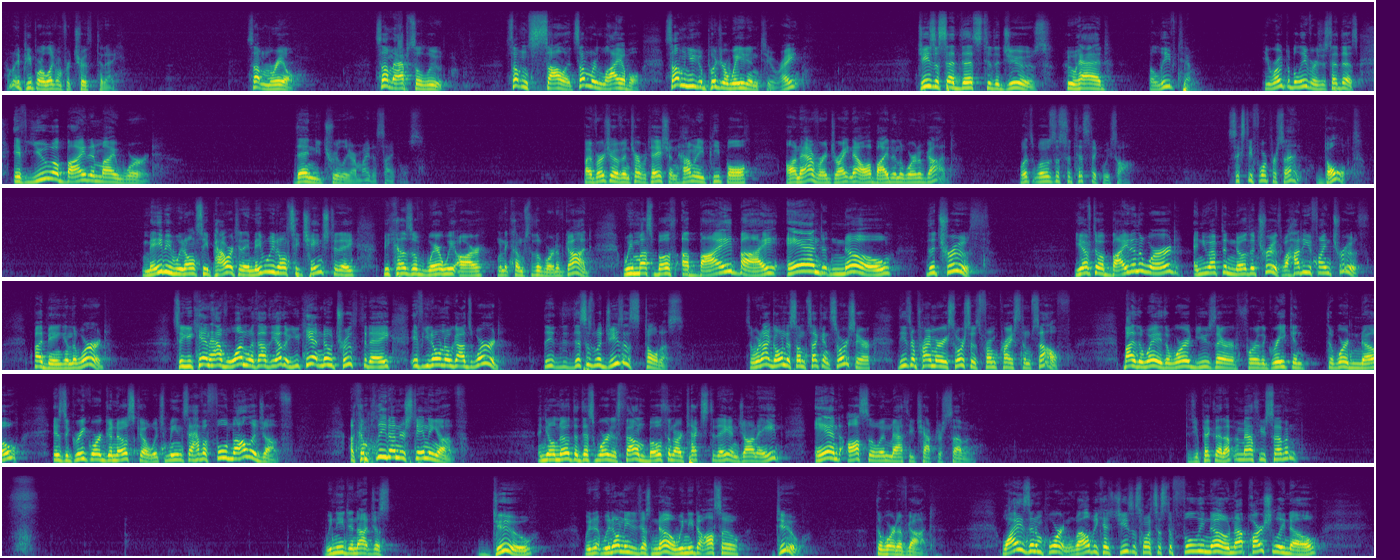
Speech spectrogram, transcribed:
How many people are looking for truth today? Something real, something absolute, something solid, something reliable, something you can put your weight into, right? Jesus said this to the Jews who had believed him. He wrote to believers who said this If you abide in my word, then you truly are my disciples. By virtue of interpretation, how many people, on average, right now, abide in the word of God? What was the statistic we saw? 64% don't. Maybe we don't see power today. Maybe we don't see change today because of where we are when it comes to the Word of God. We must both abide by and know the truth. You have to abide in the Word and you have to know the truth. Well, how do you find truth? By being in the Word. So you can't have one without the other. You can't know truth today if you don't know God's Word. This is what Jesus told us. So we're not going to some second source here. These are primary sources from Christ himself. By the way, the word used there for the Greek and the word know is the Greek word gnosko, which means to have a full knowledge of, a complete understanding of. And you'll note that this word is found both in our text today in John 8 and also in Matthew chapter 7. Did you pick that up in Matthew 7? We need to not just do, we don't need to just know, we need to also do the Word of God. Why is it important? Well, because Jesus wants us to fully know, not partially know,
